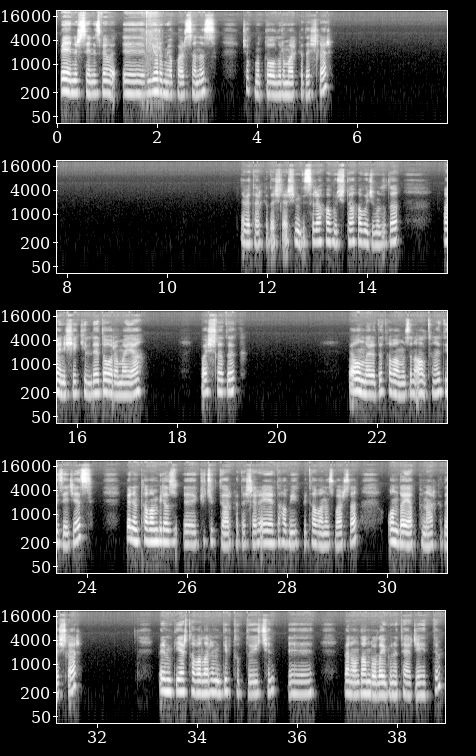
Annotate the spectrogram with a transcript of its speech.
Beğenirseniz ve e, yorum yaparsanız çok mutlu olurum arkadaşlar. Evet arkadaşlar şimdi sıra havuçta. Havucumuzu da aynı şekilde doğramaya başladık. Ve onları da tavamızın altına dizeceğiz. Benim tavam biraz e, küçüktü arkadaşlar. Eğer daha büyük bir tavanız varsa onda yapın arkadaşlar. Benim diğer tavalarım dip tuttuğu için e, ben ondan dolayı bunu tercih ettim.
